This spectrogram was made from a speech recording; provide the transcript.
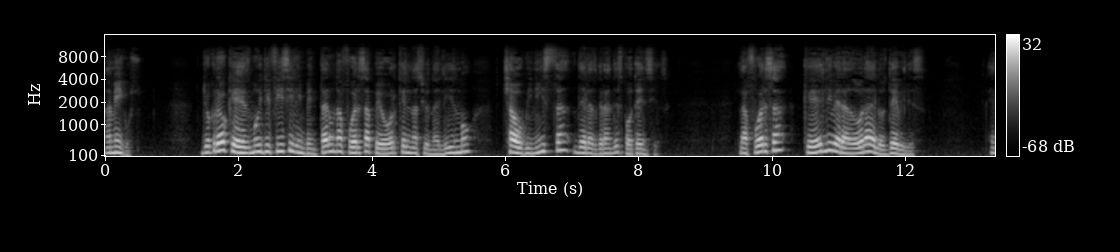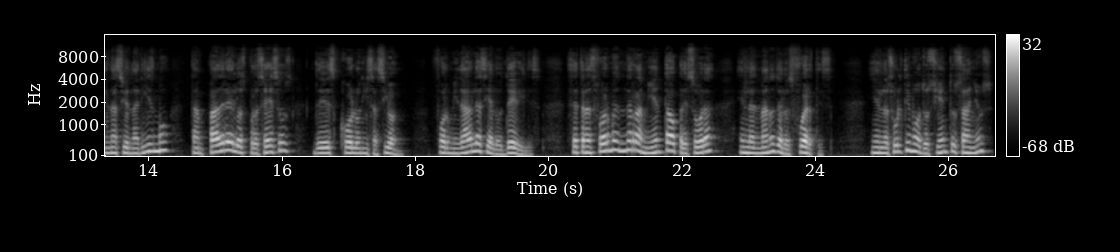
Amigos, yo creo que es muy difícil inventar una fuerza peor que el nacionalismo chauvinista de las grandes potencias. La fuerza que es liberadora de los débiles. El nacionalismo tan padre de los procesos de descolonización, formidable hacia los débiles, se transforma en una herramienta opresora en las manos de los fuertes, y en los últimos 200 años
